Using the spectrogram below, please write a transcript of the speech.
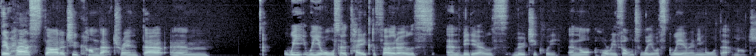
there has started to come that trend that um, we we also take the photos and videos vertically and not horizontally or square anymore that much.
